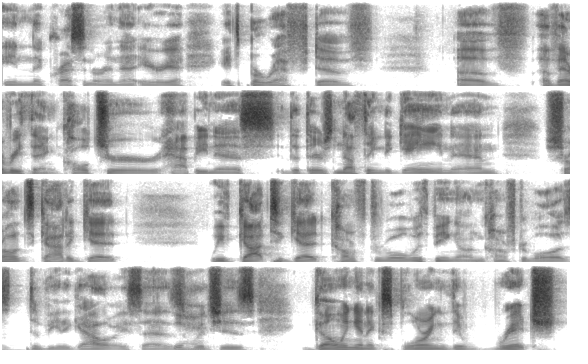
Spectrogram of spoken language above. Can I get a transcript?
in the crescent or in that area, it's bereft of of of everything, culture, happiness. That there's nothing to gain, and Charlotte's got to get we've got to get comfortable with being uncomfortable, as Davida Galloway says, Yeah. which is going and exploring the rich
